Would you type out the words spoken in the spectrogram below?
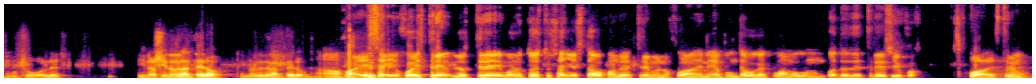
muchos goles. Y no siendo delantero, que no es delantero. No, Juan- esa- juego de extremo- los tres, bueno, todos estos años he estado jugando de extremo, no jugaba de media punta porque jugamos con un 4 de 3 y jugaba- de extremo.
